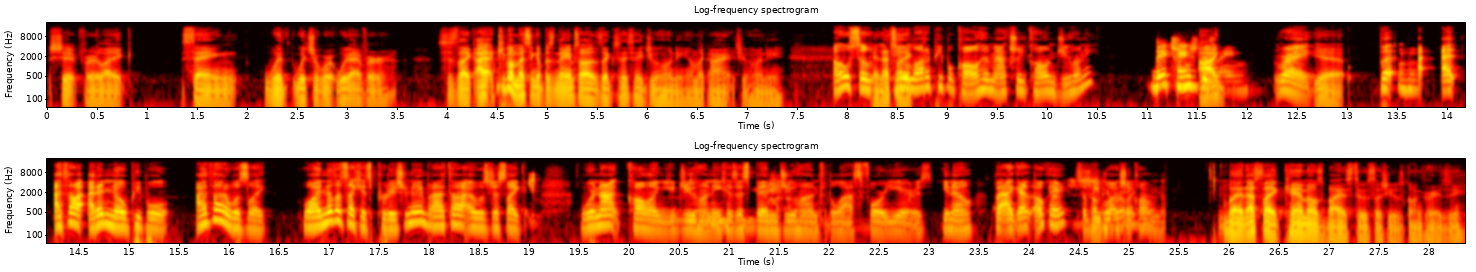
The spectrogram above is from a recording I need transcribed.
shit for like saying with which or whatever. So it's like I keep on messing up his name, so I was like, just say Joohoney. I'm like, all right, Joohoney. Oh, so do like, a lot of people call him actually call him Joohoney? They changed his I, name. Right. Yeah. But mm-hmm. I, I, I thought I didn't know people. I thought it was like well, I know that's like his producer name, but I thought it was just like we're not calling you Joohoney because it's been Jooheon for the last four years, you know. But I guess okay, so people, people, actually like call that. him. But that's like Camel's bias too, so she was going crazy.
